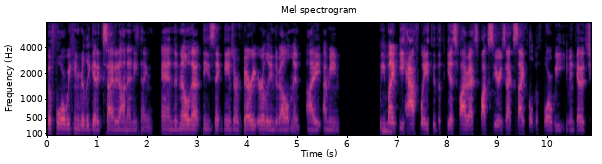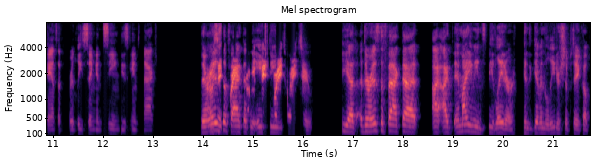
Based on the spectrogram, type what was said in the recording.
before we can really get excited on anything. And to know that these games are very early in development, I I mean, we Mhm. might be halfway through the PS5, Xbox Series X cycle before we even get a chance at releasing and seeing these games in action. There is the fact that the HD 2022. yeah, there is the fact that I, I it might even be later, given given the leadership shakeups.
